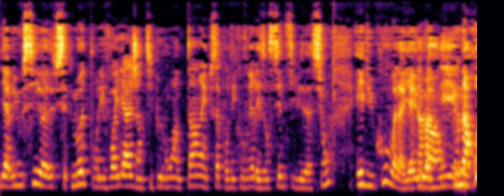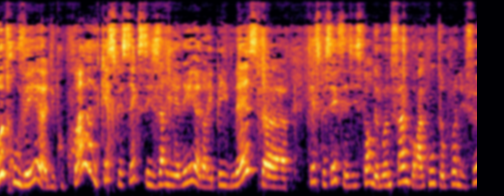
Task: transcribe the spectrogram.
Il y avait aussi euh, cette mode pour les voyages un petit peu lointains et tout ça pour découvrir les anciennes civilisations. Et du coup, voilà, il y a On eu a un- ramené, on euh, a retrouvé, euh, du coup, quoi? Qu'est-ce que c'est que ces arriérés euh, dans les pays de l'Est euh, Qu'est-ce que c'est que ces histoires de bonnes femmes qu'on raconte au point du feu?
